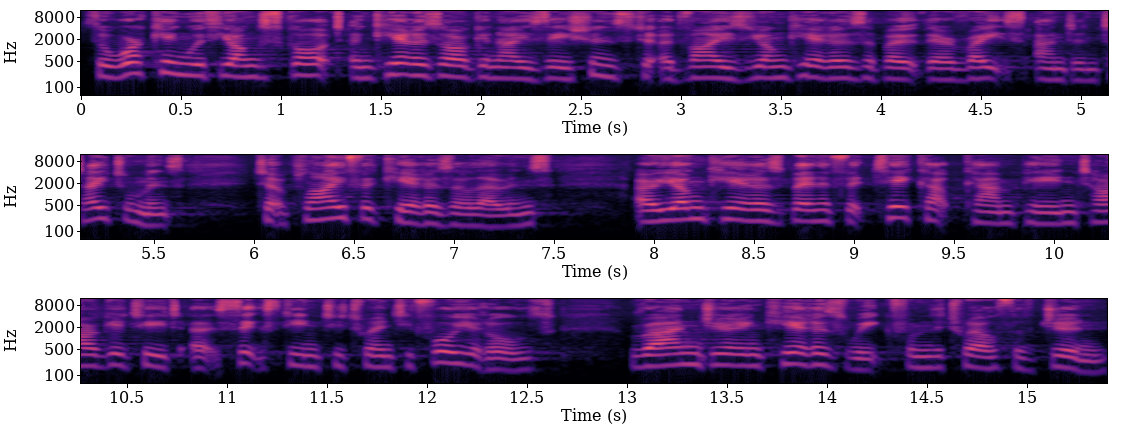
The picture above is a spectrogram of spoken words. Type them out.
So working with Young Scot and carers organisations to advise young carers about their rights and entitlements to apply for carers allowance, our Young Carers Benefit Take-Up campaign targeted at 16 to 24 year olds ran during Carers Week from the 12th of June.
